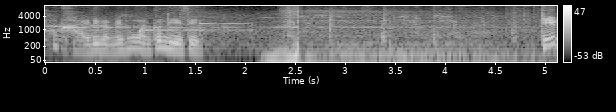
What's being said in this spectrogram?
ถ้าขายดีแบบนี้ทุกวันก็ดีสิ กิฟ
